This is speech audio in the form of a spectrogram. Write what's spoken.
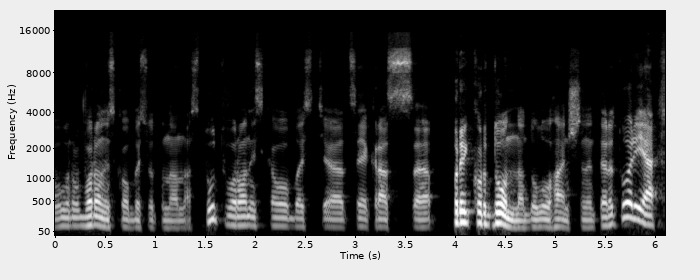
Воронезька область, от вона у нас тут. Воронезька область, це якраз прикордонна до Луганщини територія.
